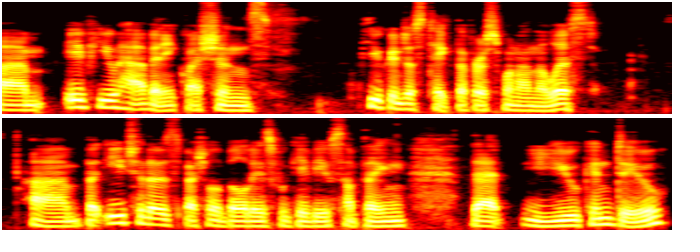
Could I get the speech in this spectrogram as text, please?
Um, if you have any questions, you can just take the first one on the list. Um, but each of those special abilities will give you something that you can do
